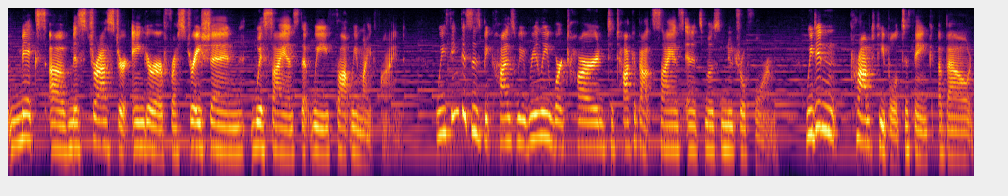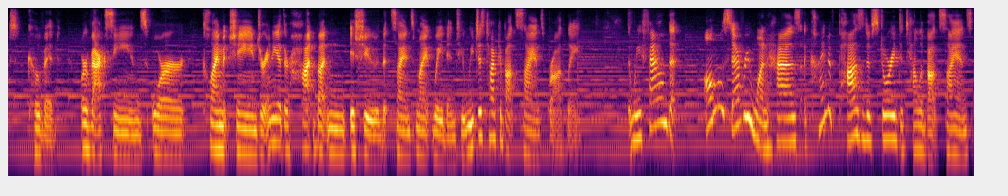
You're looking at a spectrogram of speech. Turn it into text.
mix of mistrust or anger or frustration with science that we thought we might find. We think this is because we really worked hard to talk about science in its most neutral form. We didn't prompt people to think about COVID or vaccines or climate change or any other hot button issue that science might wade into. We just talked about science broadly. And we found that almost everyone has a kind of positive story to tell about science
